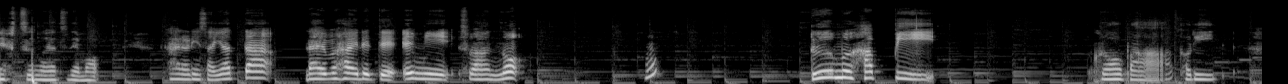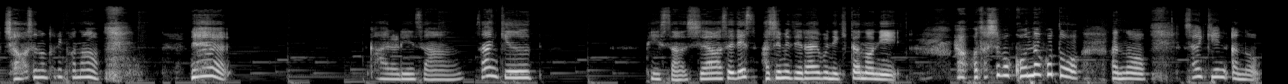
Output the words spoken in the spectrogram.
ね、普通のやつでも。カーロリンさん、やったライブ入れて、エミースワンの、ん？ルームハッピー。クローバー、鳥、幸せの鳥かな？ねえ。カーロリンさん、サンキュー。ピースさん、幸せです。初めてライブに来たのに。いや、私もこんなことを、あの、最近、あの、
